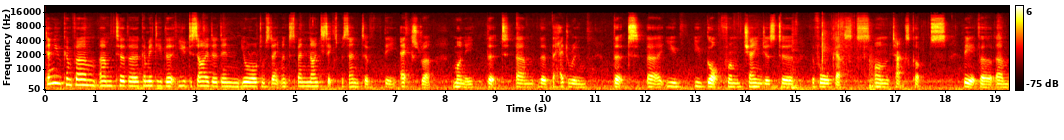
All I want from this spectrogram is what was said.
Can you confirm um, to the committee that you decided in your autumn statement to spend 96% of the extra money that um, the, the headroom that uh, you you got from changes to the forecasts on tax cuts, be it for um,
